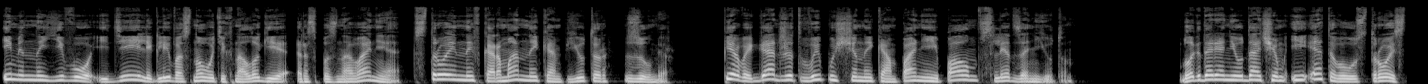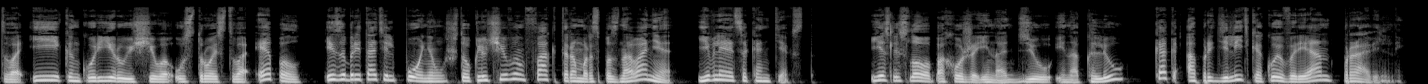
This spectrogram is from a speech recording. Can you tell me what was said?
Именно его идеи легли в основу технологии распознавания, встроенной в карманный компьютер Zoomer. Первый гаджет, выпущенный компанией Palm вслед за Ньютон. Благодаря неудачам и этого устройства, и конкурирующего устройства Apple, изобретатель понял, что ключевым фактором распознавания является контекст. Если слово похоже и на «дю», и на «клю», как определить, какой вариант правильный?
